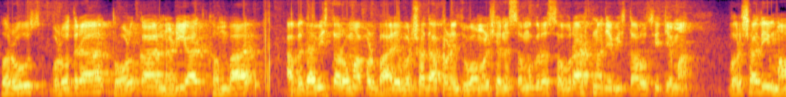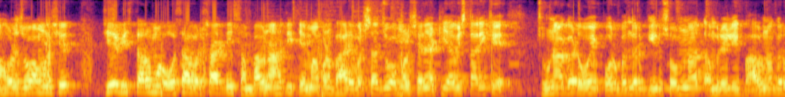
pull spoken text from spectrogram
ભરૂચ, વડોદરા, ધોળકા, નડિયાદ, ખંભાત આ બધા વિસ્તારોમાં પણ ભારે વરસાદ આપણને જોવા મળશે અને સમગ્ર સૌરાષ્ટ્રના જે વિસ્તારો છે જેમાં વરસાદી માહોલ જોવા મળશે, જે વિસ્તારોમાં ઓછા વરસાદની સંભાવના હતી તેમાં પણ ભારે વરસાદ જોવા મળશે અને અઠ્યાવીસ તારીખે જૂનાગઢ હોય, પોરબંદર, ગીર સોમનાથ, અમરેલી, ભાવનગર,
